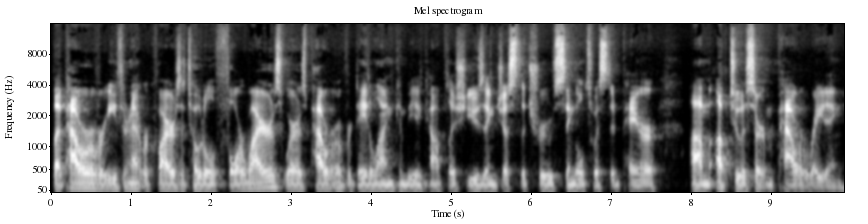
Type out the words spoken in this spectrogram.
but power over Ethernet requires a total of four wires, whereas power over data line can be accomplished using just the true single twisted pair um, up to a certain power rating.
